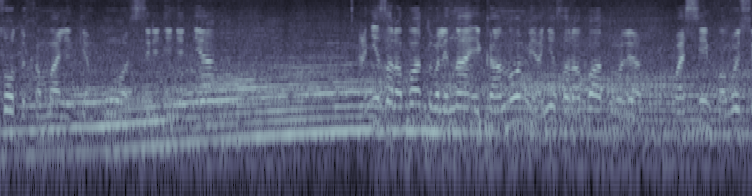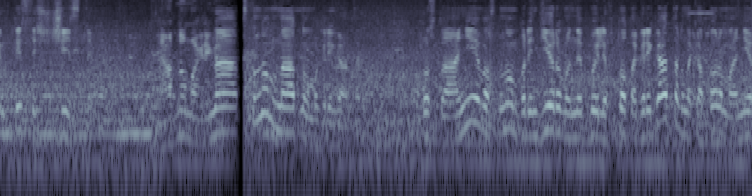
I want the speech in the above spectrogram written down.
с отдыхом маленьким по середине дня. Они зарабатывали на экономии, они зарабатывали по 7-8 по тысяч чистыми. На одном агрегаторе? На, в основном на одном агрегаторе. Просто они в основном брендированы были в тот агрегатор, на котором они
